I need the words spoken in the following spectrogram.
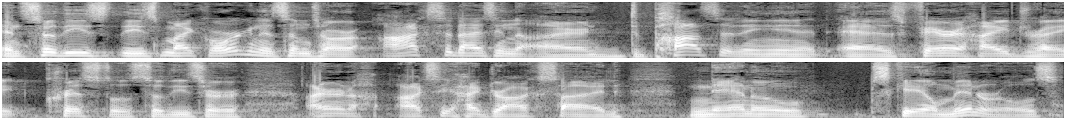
And so these, these microorganisms are oxidizing the iron, depositing it as ferrihydrite crystals. So these are iron oxyhydroxide nanoscale minerals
